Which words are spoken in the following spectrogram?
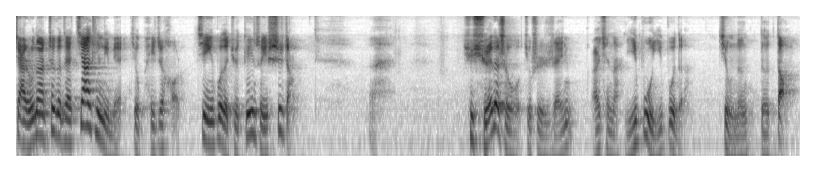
假如呢这个在家庭里面就培植好了，进一步的去跟随师长，哎，去学的时候就是人，而且呢一步一步的就能得道。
